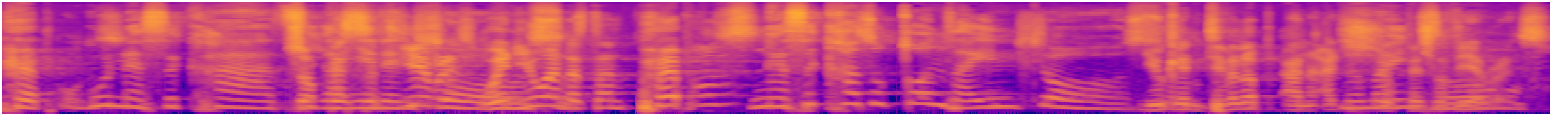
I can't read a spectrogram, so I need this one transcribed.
purpose. So perseverance, when you understand purpose, ngesikhathi ucondza inhloso. you can develop an attitude of perseverance.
